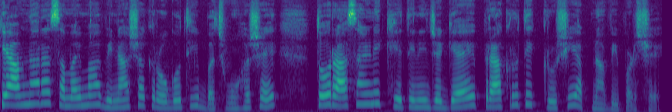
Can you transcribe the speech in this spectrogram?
કે આવનારા સમયમાં વિનાશક રોગોથી બચવું હશે તો રાસાયણિક ખેતીની જગ્યાએ પ્રાકૃતિક કૃષિ અપનાવવી પડશે.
